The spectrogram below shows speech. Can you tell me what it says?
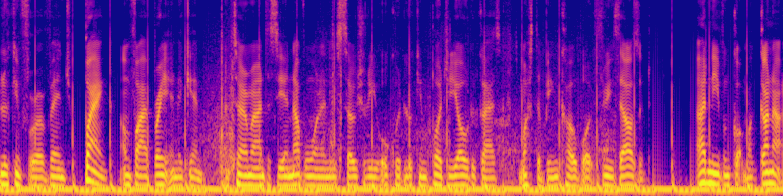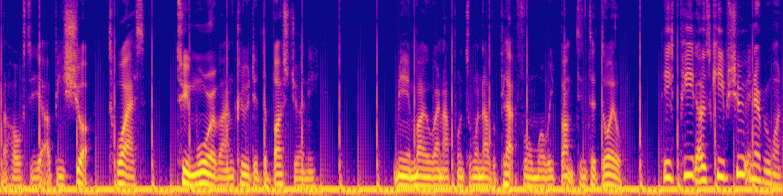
looking for revenge. Bang! I'm vibrating again, and turn around to see another one of these socially awkward looking podgy older guys. Must have been Cobalt 3000. I hadn't even got my gun out of the holster yet. I'd been shot twice. Two more of I included the bus journey. Me and Mo ran up onto another platform where we bumped into Doyle. These pedos keep shooting everyone.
